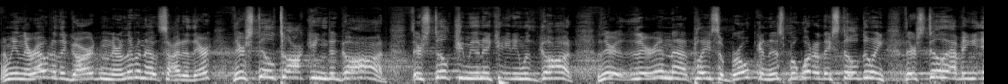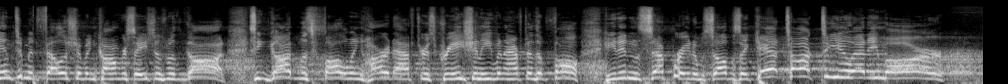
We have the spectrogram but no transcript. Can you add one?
I mean, they're out of the garden, they're living outside of there, they're still talking to God, they're still communicating with God, they're, they're in that place of brokenness, but what are they still doing? They're still having intimate fellowship and conversations with God. See, God was following hard after His creation, even after the fall. He didn't separate Himself and say, Can't talk to you anymore.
